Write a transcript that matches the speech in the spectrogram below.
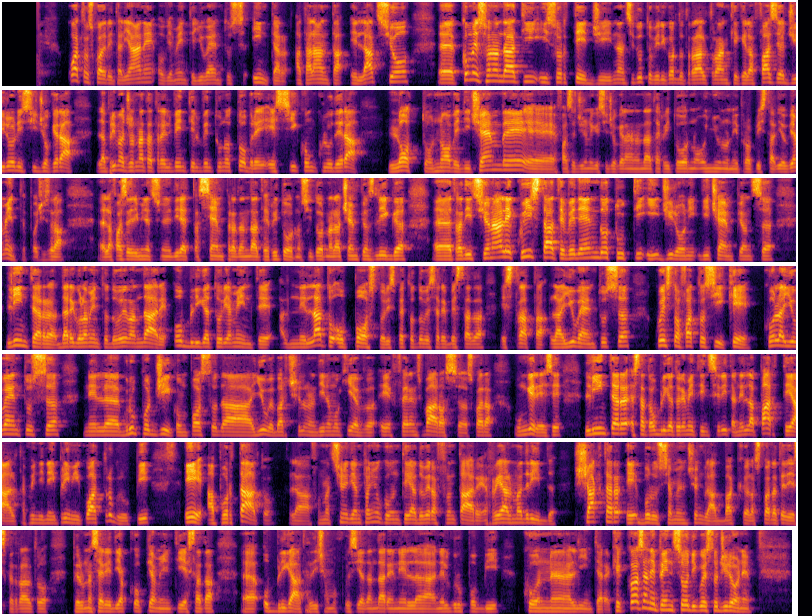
Quattro squadre italiane, ovviamente Juventus, Inter, Atalanta e Lazio. Eh, come sono andati i sorteggi? Innanzitutto vi ricordo tra l'altro anche che la fase a gironi si giocherà la prima giornata tra il 20 e il 21 ottobre e si concluderà l'8-9 dicembre, eh, fase gironi che si giocherà in andata e ritorno, ognuno nei propri stadi ovviamente, poi ci sarà eh, la fase di eliminazione diretta sempre ad andata e ritorno, si torna alla Champions League eh, tradizionale, qui state vedendo tutti i gironi di Champions, l'Inter da regolamento doveva andare obbligatoriamente nel lato opposto rispetto a dove sarebbe stata estratta la Juventus, questo ha fatto sì che con la Juventus nel gruppo G composto da Juve, Barcellona, Dinamo Kiev e Ferencvaros, squadra ungherese, l'Inter è stata obbligatoriamente inserita nella parte alta, quindi nei primi quattro gruppi e ha portato la formazione di Antonio Conte a dover affrontare Real Madrid, Shakhtar e Borussia Mönchengladbach, la squadra tedesca tra l'altro per una serie di accoppiamenti è stata eh, obbligata diciamo così ad andare nel, nel gruppo B con uh, l'Inter. Che cosa ne penso di questo girone?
